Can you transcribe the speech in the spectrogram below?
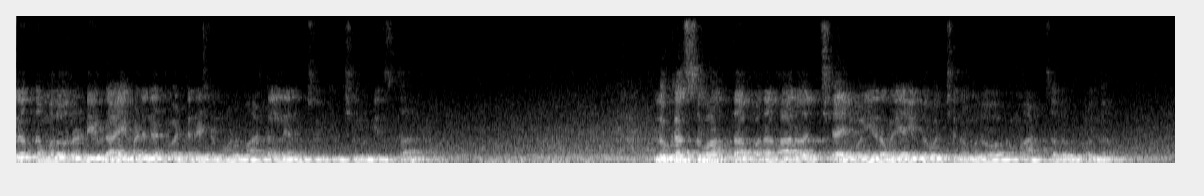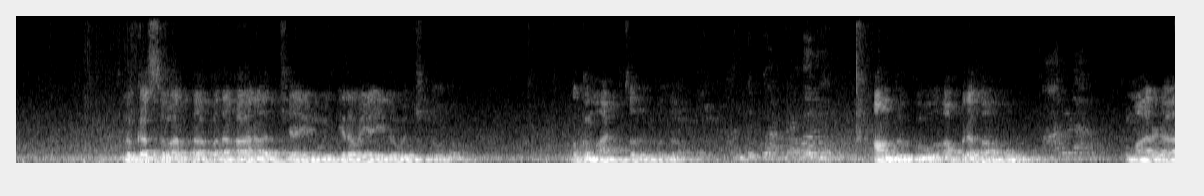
గ్రంథంలో నుండి వ్రాయబడినటువంటి రెండు మూడు మాటలు నేను చూపించి ముగిస్తాను. లుకస్ వార్త పదహారో అధ్యాయము ఇరవై ఐదో వచనములో ఒక మాట చదువుకుందాం. లుకస్ వార్త పదహారో అధ్యాయము ఇరవై ఐదో వచనంలో ఒక మాట చదువుకుందాం. అందుకు అబ్రహాము కుమారుడా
